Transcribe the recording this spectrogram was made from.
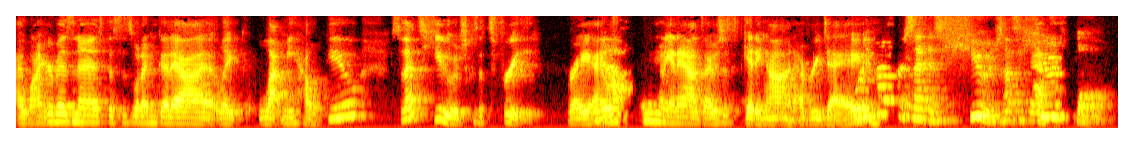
I want your business. This is what I'm good at. Like, let me help you. So that's huge because it's free, right? Yeah. I wasn't spending money on ads. I was just getting on every day. 45% is huge. That's a yeah. huge goal.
